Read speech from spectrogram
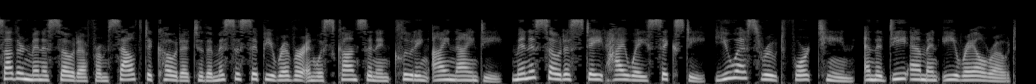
southern Minnesota from South Dakota to the Mississippi River and Wisconsin including I-90, Minnesota State Highway 60, U.S. Route 14, and the DM&E Railroad.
